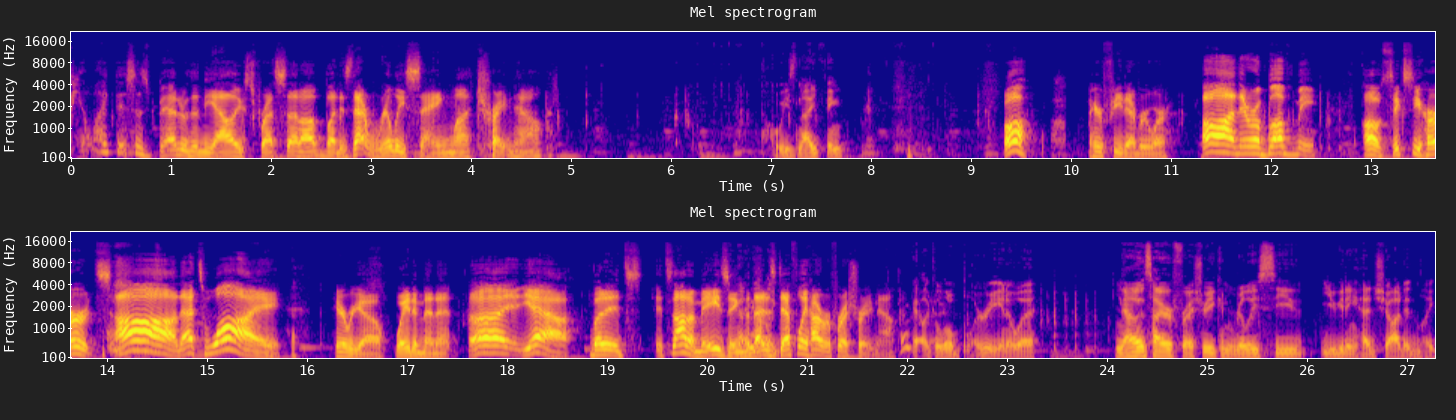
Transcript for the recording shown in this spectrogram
feel like this is better than the AliExpress setup. But is that really saying much right now? Oh, he's knifing. Oh, I hear feet everywhere. Ah, they're above me. Oh, 60 hertz. Ah, that's why. Here we go. Wait a minute. Uh, yeah, but it's it's not amazing, but that is definitely high refresh rate now. I got like a little blurry in a way. Now that it's higher refresh rate, you can really see you getting headshotted like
